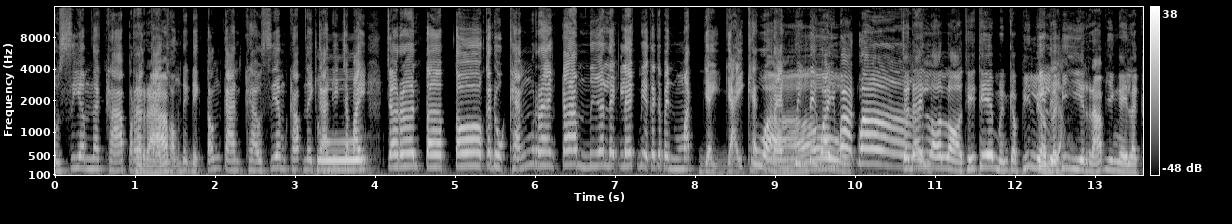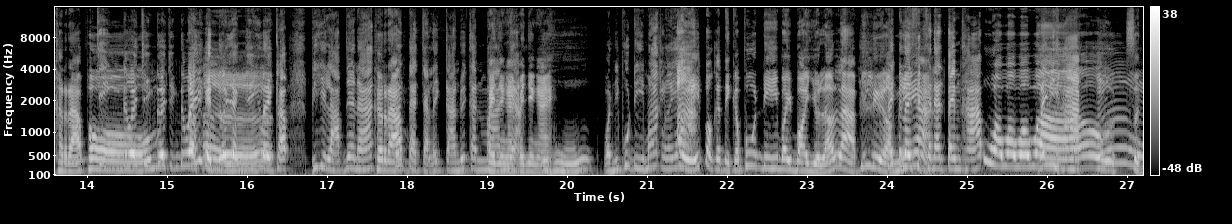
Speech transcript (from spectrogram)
ลเซียมนะครับครับร่างกายของเด็กๆ ต้องการแคลเซียมครับในการถูกที่จะไปเจริญเติบโตกระดูกแข็งแรงกล้ามเนื้อเล็ก ๆ เนี่ยก็จะเป็นมัดใหญ่ ๆ แข็งแรงวิ่งได้ไวมากเลยจะได้หล่อๆเท่ๆเหมือนกับพี่เหลือมพี่เหลืและอมพี่ยีรับยังไงล่ะครับผมจริงด้วยจริงด้วยจริงด้วยเห็นด้วยอย่างยิ่งเลยครับ พี่ยีรับเนี่ยนะครับตั้งแต่จัดรายการด้วยกันมาเป็นยังไงยเป็นยังไงโอ้โหวันนี้พูดดีมากเลยอะเอ้ยปกติก็พูดดีบ่อยๆ อยู่แล้วล่ะพี่เหลือมให้ไปเลยสินี่บคะแนนเต็มครับว้าวว้าวว้าวไม่มีหักอืมสุด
